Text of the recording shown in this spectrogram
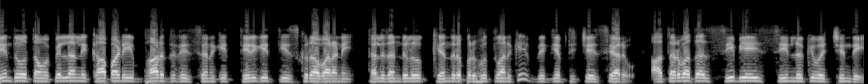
దీంతో తమ పిల్లల్ని కాపాడి భారతదేశానికి తిరిగి తీసుకురావాలని తల్లిదండ్రులు కేంద్ర ప్రభుత్వానికి విజ్ఞప్తి చేశారు. ఆ తర్వాత సిబిఐ సీన్లోకి వచ్చింది.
